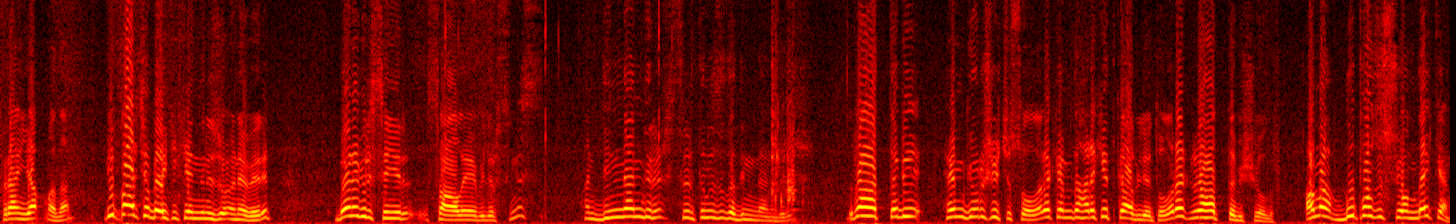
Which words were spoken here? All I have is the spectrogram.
fren yapmadan bir parça belki kendinizi öne verip böyle bir seyir sağlayabilirsiniz. Hani dinlendirir, sırtınızı da dinlendirir. Rahat da bir hem görüş açısı olarak hem de hareket kabiliyeti olarak rahat da bir şey olur. Ama bu pozisyondayken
